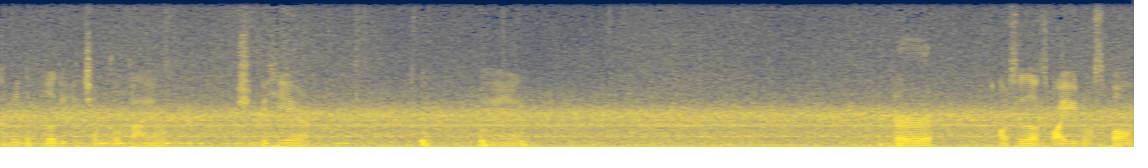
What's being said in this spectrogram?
I'm in the bloody jungle biome. Should be here. And... Grr! Ocelots, why you no spawn?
